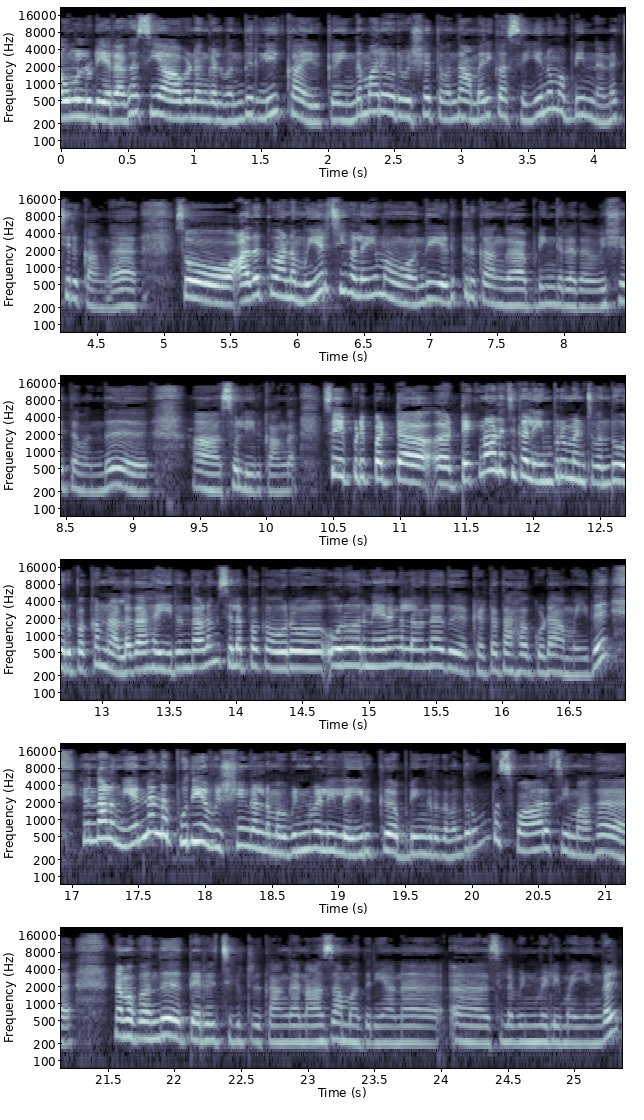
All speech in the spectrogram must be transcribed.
அவங்களுடைய ரகசிய ஆவணங்கள் வந்து லீக் ஆயிருக்கு. இந்த மாதிரி ஒரு விஷயத்த வந்து அமெரிக்கா செய்யணும் அப்படின்னு நினச்சிருக்காங்க. ஸோ அதுக்கான முயற்சிகளையும் அவங்க வந்து எடுத்திருக்காங்க அப்படிங்கிறத விஷயத்த வந்து சொல்லியிருக்காங்க. ஸோ இப்படிப்பட்ட டெக்னாலஜிக்கல் இம்ப்ரூவ்மெண்ட்ஸ் வந்து ஒரு பக்கம் நல்லதாக இருந்தாலும் சில பக்கம் ஒரு ஒரு ஒரு நேரங்களில் வந்து அது கெட்டதாக கூட அமையுது. இருந்தாலும் என்னென்ன புதிய விஷயங்கள் நம்ம விண்வெளியில் இருக்குது அப்படிங்கிறத வந்து ரொம்ப சுவாரஸ்யமாக நமக்கு வந்து தெரிவிச்சுக்கிட்டு இருக்காங்க நாசா மாதிரியான சில விண்வெளி மையங்கள்.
